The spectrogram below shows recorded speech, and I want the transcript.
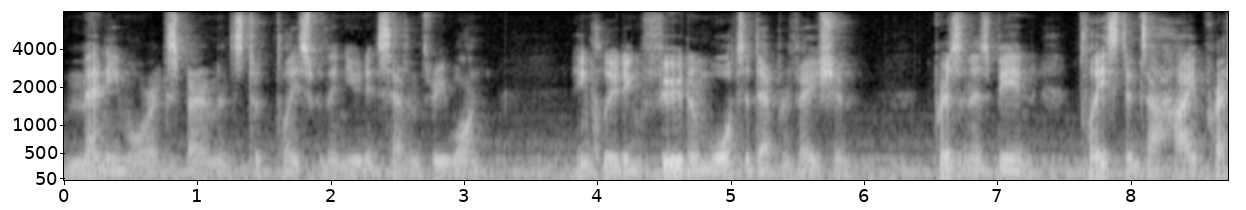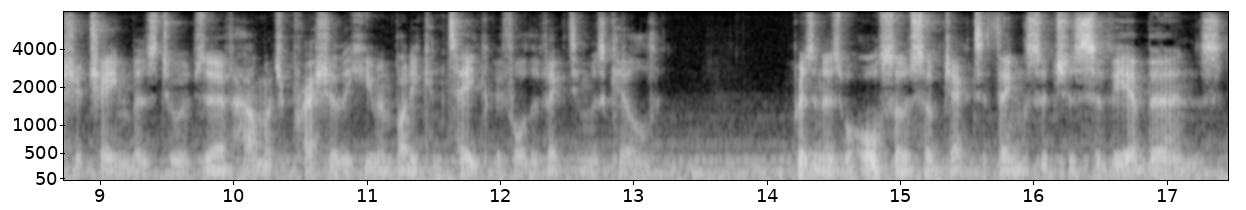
many more experiments took place within Unit 731, including food and water deprivation, prisoners being placed into high pressure chambers to observe how much pressure the human body can take before the victim was killed. Prisoners were also subject to things such as severe burns,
